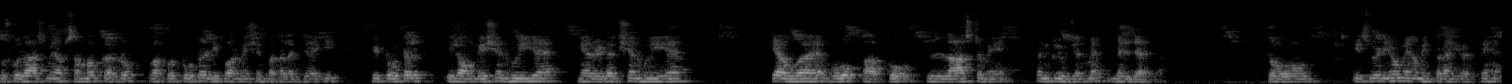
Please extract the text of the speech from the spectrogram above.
उसको लास्ट में आप समअप कर लो तो आपको टोटल डिफॉर्मेशन पता लग जाएगी कि टोटल इलांगेशन हुई है या रिडक्शन हुई है, क्या हुआ है, वो आपको लास्ट में कंक्लूजन में मिल जाएगा। तो इस वीडियो में हम इतना ही रखते हैं।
